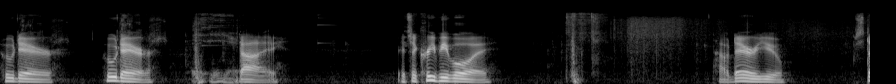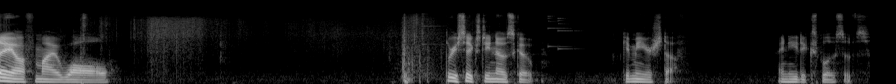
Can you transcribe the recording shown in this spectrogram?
Who dare? Who dare? Die. It's a creepy boy. How dare you? Stay off my wall. 360 no scope. Give me your stuff. I need explosives.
